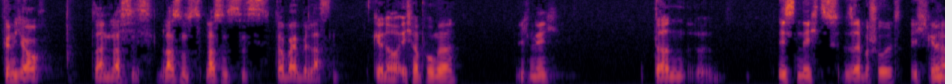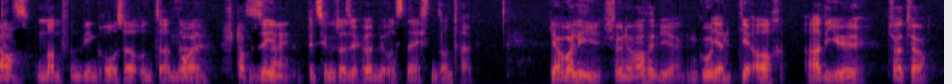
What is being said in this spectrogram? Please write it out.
Finde ich auch. Dann lass es, lass uns, lass uns das dabei belassen. Genau, ich habe Hunger, Ich nicht. dann äh, ist nichts selber schuld. Ich Genau. werde jetzt mampfen wie ein großer und dann Voll. äh, sehen, beziehungsweise hören wir uns nächsten Sonntag. Jawolli, schöne Woche dir. Einen guten. Ja, dir auch. Adieu. Ciao, ciao.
